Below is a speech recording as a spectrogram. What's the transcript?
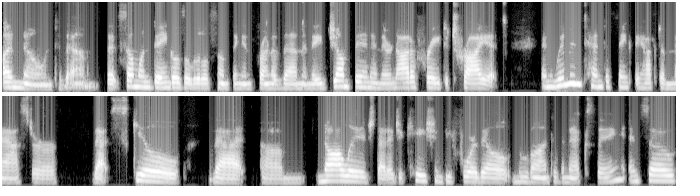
unknown to them, that someone dangles a little something in front of them and they jump in and they're not afraid to try it. And women tend to think they have to master that skill, that um, knowledge, that education before they'll move on to the next thing. And so,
